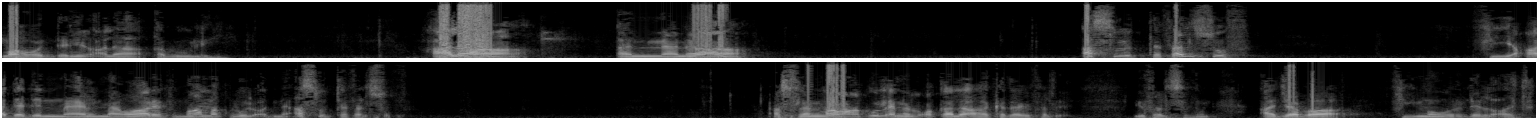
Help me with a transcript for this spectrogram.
ما هو الدليل على قبوله. على أننا أصل التفلسف في عدد من الموارد ما مقبول عندنا. أصل التفلسف. أصلا ما معقول أن العقلاء هكذا يفلسفون. عجبا في مورد العتق.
